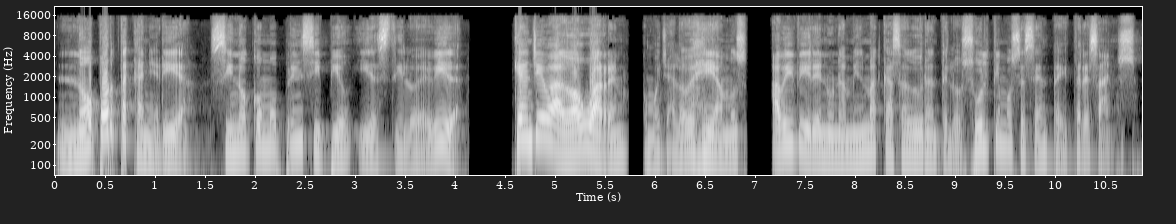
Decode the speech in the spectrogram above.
no por tacañería, sino como principio y estilo de vida, que han llevado a Warren, como ya lo veíamos, a vivir en una misma casa durante los últimos 63 años.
